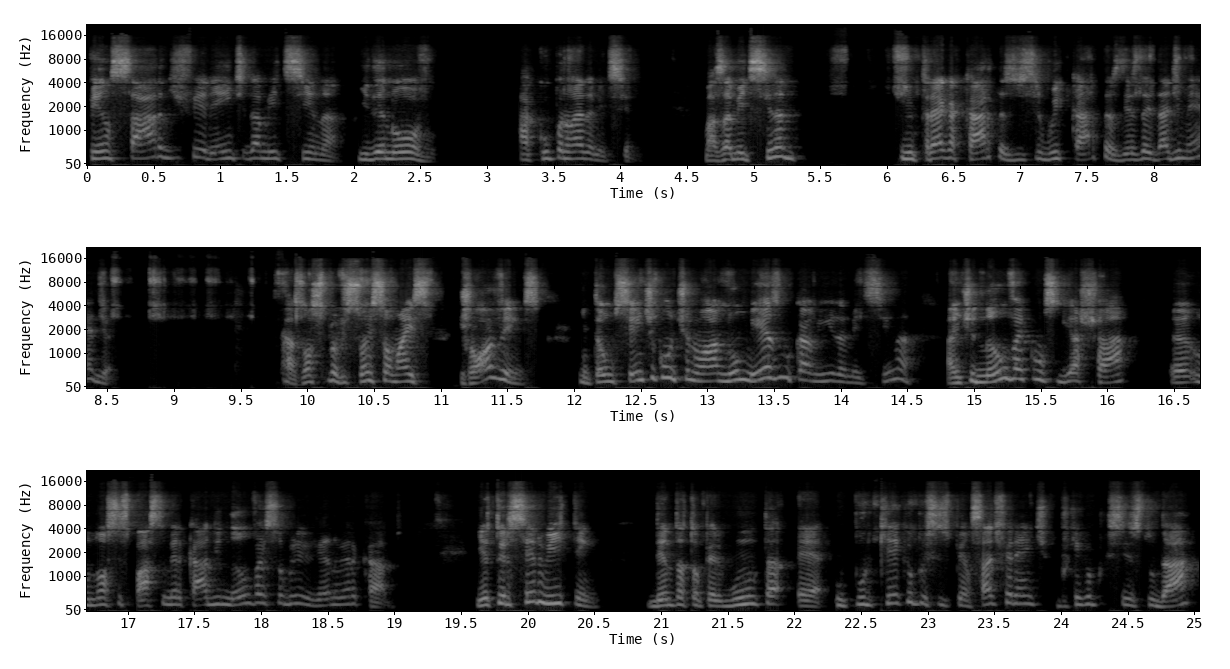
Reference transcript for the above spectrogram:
pensar diferente da medicina. E, de novo, a culpa não é da medicina. Mas a medicina entrega cartas, distribui cartas desde a Idade Média. As nossas profissões são mais jovens, então se a gente continuar no mesmo caminho da medicina, a gente não vai conseguir achar uh, o nosso espaço no mercado e não vai sobreviver no mercado. E o terceiro item dentro da tua pergunta é o porquê que eu preciso pensar diferente, por que eu preciso estudar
